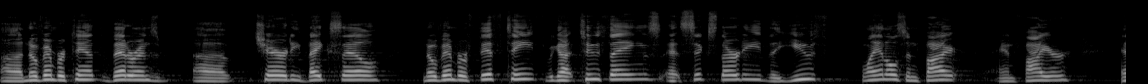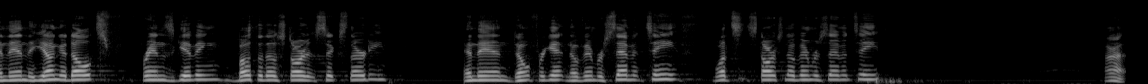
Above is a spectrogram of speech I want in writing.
Uh, November 10th, Veterans uh, Charity Bake Sale. November 15th, we got two things at 6:30: the youth flannels and fire and fire, and then the young adults friendsgiving. Both of those start at 6:30. And then don't forget November 17th. What starts November 17th? All right.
